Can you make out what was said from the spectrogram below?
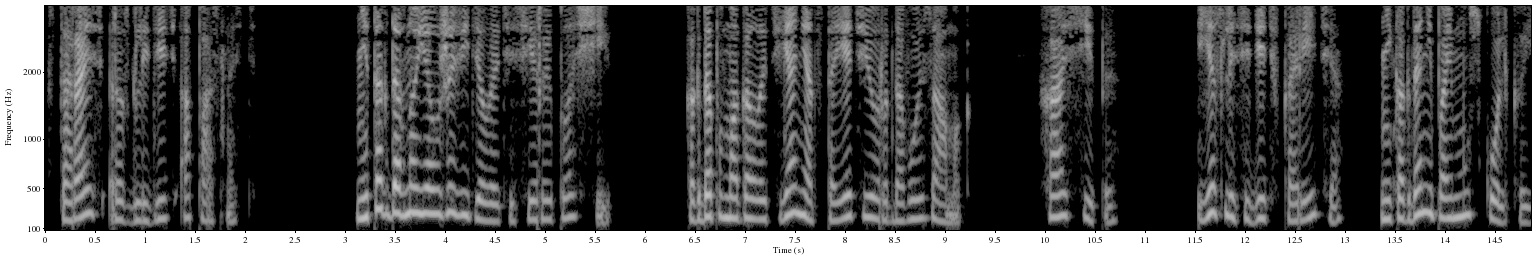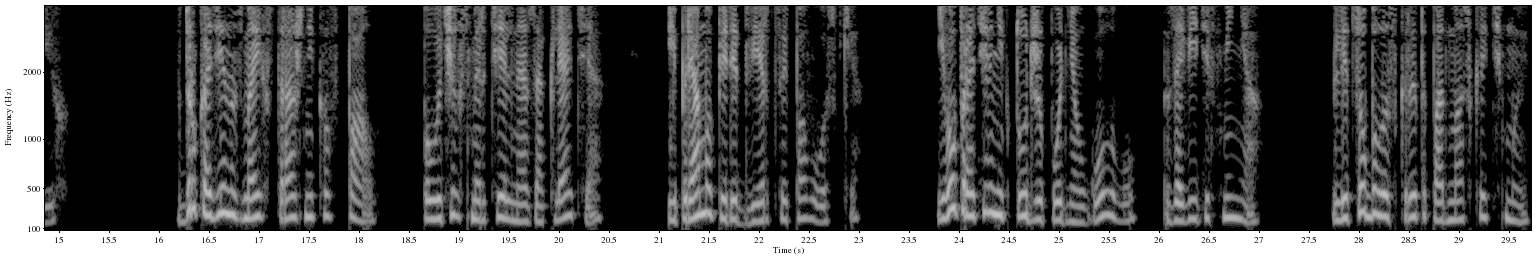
стараясь разглядеть опасность. Не так давно я уже видела эти серые плащи, когда помогала Тьяне отстоять ее родовой замок. Хаоситы. Если сидеть в карете, никогда не пойму, сколько их. Вдруг один из моих стражников пал, получив смертельное заклятие, и прямо перед дверцей повозки. Его противник тут же поднял голову, завидев меня. Лицо было скрыто под маской тьмы.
